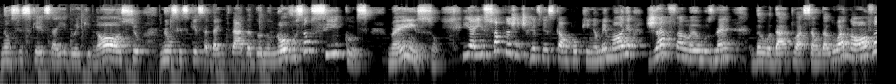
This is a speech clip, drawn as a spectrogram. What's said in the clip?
Não se esqueça aí do equinócio, não se esqueça da entrada do ano novo, são ciclos não é isso? E aí, só para a gente refrescar um pouquinho a memória, já falamos né, do, da atuação da lua nova,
